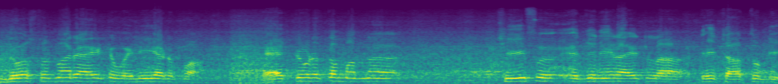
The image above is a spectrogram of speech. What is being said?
ഉദ്യോഗസ്ഥന്മാരായിട്ട് വലിയ അടുപ്പമാണ് ഏറ്റവും വന്ന് ചീഫ് എഞ്ചിനീയറായിട്ടുള്ള ടി ചാത്തുണ്ടി.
